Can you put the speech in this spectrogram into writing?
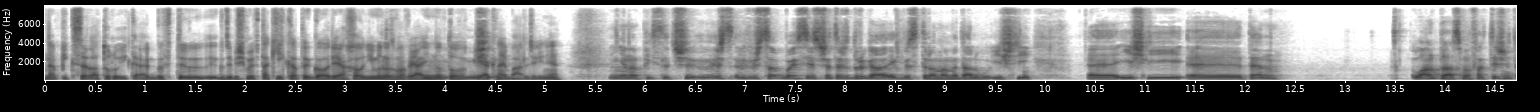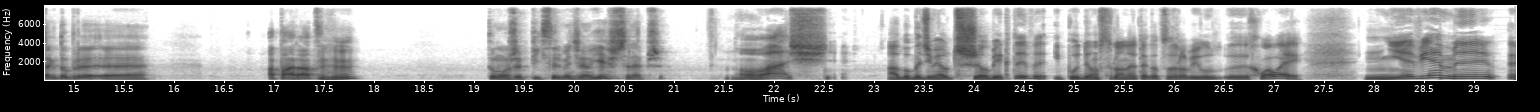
na Pixela trójkę. Jakby w tym, gdybyśmy w takich kategoriach o nim rozmawiali, no to się... jak najbardziej, nie? Nie no, Pixel 3, wiesz, wiesz co, bo jest jeszcze też druga jakby strona medalu. Jeśli, e, jeśli e, ten OnePlus ma faktycznie tak dobry e, aparat, mhm. to może Pixel będzie miał jeszcze lepszy. No właśnie albo będzie miał trzy obiektywy i pójdą w stronę tego, co zrobił y, Huawei. Nie wiemy yy,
